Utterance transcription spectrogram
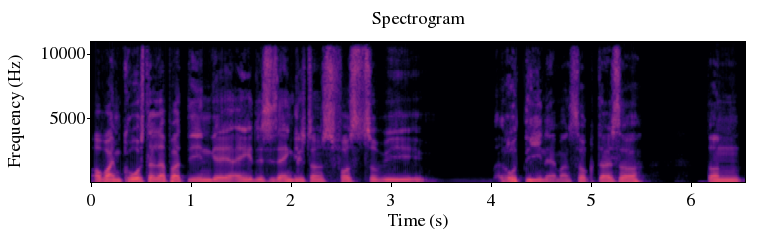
Aber im Großteil der Partien, das ist eigentlich dann fast so wie Routine, man sagt. Also dann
